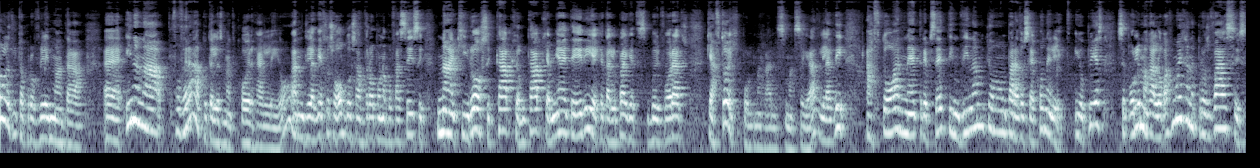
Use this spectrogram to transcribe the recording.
όλα του τα προβλήματα ε, είναι ένα φοβερά αποτελεσματικό εργαλείο. Αν δηλαδή αυτός ο όγκος ανθρώπων αποφασίσει να ακυρώσει κάποιον, κάποια, μια εταιρεία κτλ. για τη συμπεριφορά τους, και αυτό έχει πολύ μεγάλη σημασία. Δηλαδή, αυτό ανέτρεψε την δύναμη των παραδοσιακών ελίτ, οι οποίες σε πολύ μεγάλο βαθμό είχαν προσβάσεις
